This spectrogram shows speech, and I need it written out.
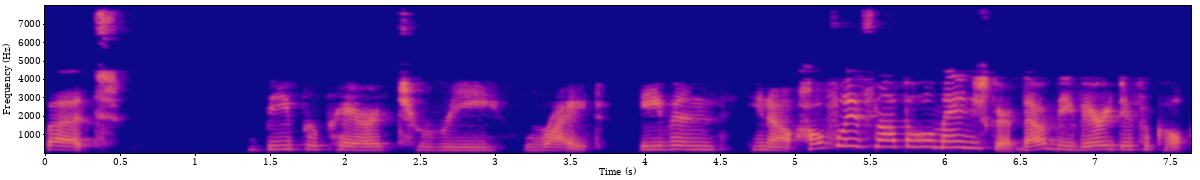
but be prepared to rewrite even, you know, hopefully it's not the whole manuscript. That would be very difficult.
